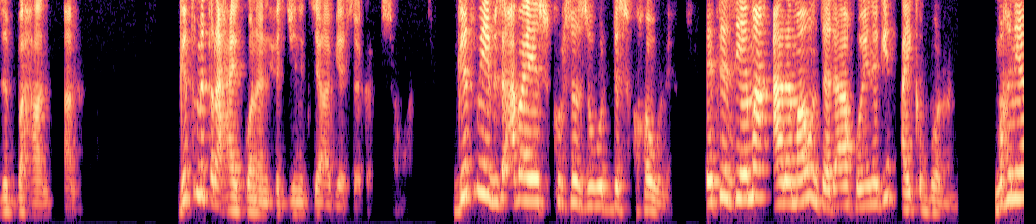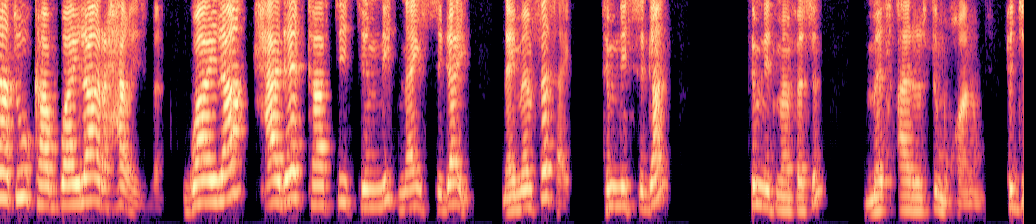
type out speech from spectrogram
ዝበሃል ኣሎ። ግጥሚ ጥራሕ ኣይኮነን ሕጂ ንእግዚኣብሔር ዘገድሶ ማለት እዩ ግጥሚ ብዛዕባ የሱስ ክርስቶስ ዝውድስ ክኸውን እዩ እቲ ዜማ ዓለማዊ እንተደኣ ኮይኑ ግን ኣይቅበሎን ምክንያቱ ካብ ጓይላ ረሓቕ እዩ ዝብለና ጓይላ ሓደ ካብቲ ትምኒት ናይ ስጋ እዩ ናይ መንፈስ ኣይ ትምኒት ስጋን ትምኒት መንፈስን መፃርርቲ ምዃኖም ሕጂ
